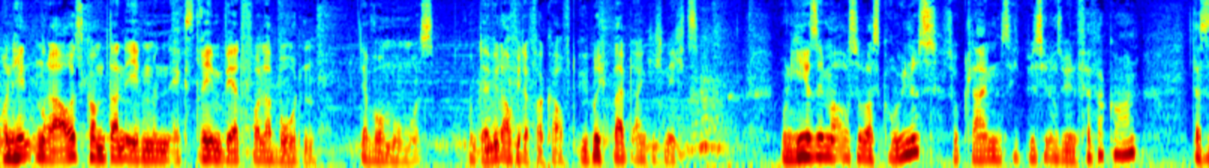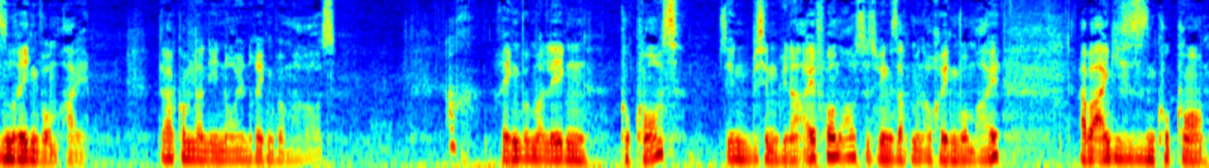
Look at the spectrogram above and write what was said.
Und hinten raus kommt dann eben ein extrem wertvoller Boden, der Wurmhumus. Und der wird auch wieder verkauft. Übrig bleibt eigentlich nichts. Und hier sehen wir auch so was Grünes, so klein, sieht ein bisschen aus wie ein Pfefferkorn. Das ist ein Regenwurmei. Da kommen dann die neuen Regenwürmer raus. Ach. Regenwürmer legen Kokons, sehen ein bisschen wie eine Eiform aus, deswegen sagt man auch Regenwurmei. Aber eigentlich ist es ein Kokon.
